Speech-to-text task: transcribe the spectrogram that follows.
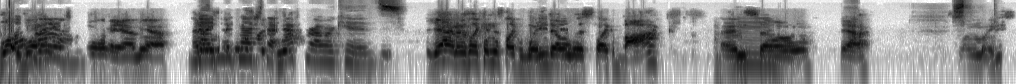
Oh, One a.m. four a.m. Yeah, And now it you was gotta like- catch the after hour kids. Yeah, and it was like in this like windowless like box, and Mm. so yeah. Lonely. Spe-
